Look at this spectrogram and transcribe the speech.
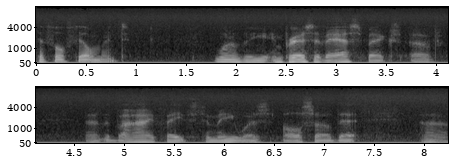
the fulfillment one of the impressive aspects of uh, the Baha'i faith to me was also that uh,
